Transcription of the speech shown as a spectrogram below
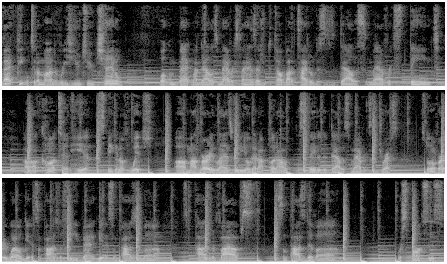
back, people, to the Mind of Reese YouTube channel. Welcome back, my Dallas Mavericks fans. As you can tell by the title, this is Dallas Mavericks themed uh, content here. Speaking of which, uh, my very last video that I put out, the State of the Dallas Mavericks address, is doing very well. Getting some positive feedback, getting some positive, uh, some positive vibes, some positive uh, responses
